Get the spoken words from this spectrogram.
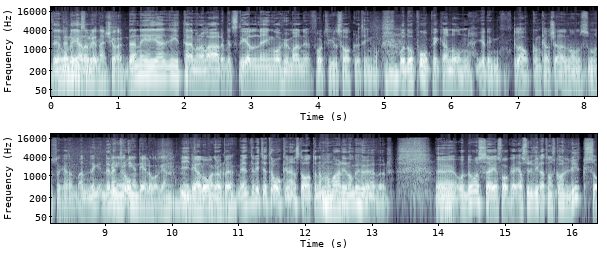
det, och den är liksom redan körd? Den är i termer av arbetsdelning och hur man får till saker och ting. Mm. och då påpekar någon, är det Glaukon kanske, eller någon som så kan, det, det är I, i en dialogen? I dialogen, uppe. men det är lite tråkigt den här staten, de har bara det de behöver. Eh, och då säger saker, alltså du vill att de ska ha lyx också.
